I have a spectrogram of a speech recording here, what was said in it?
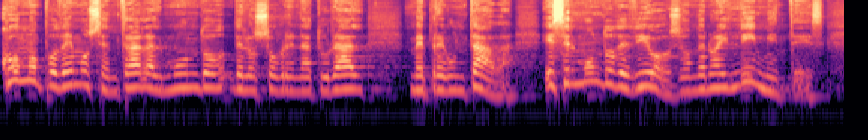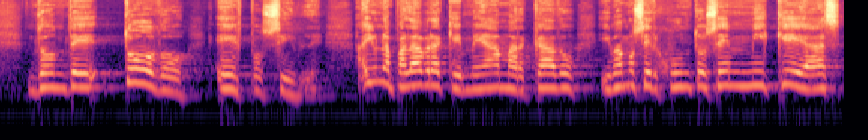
¿Cómo podemos entrar al mundo de lo sobrenatural? Me preguntaba. Es el mundo de Dios, donde no hay límites, donde todo es posible. Hay una palabra que me ha marcado y vamos a ir juntos en Miqueas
